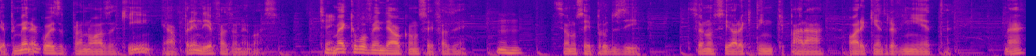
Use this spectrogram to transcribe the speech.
Porque a primeira coisa pra nós aqui é aprender a fazer um negócio. Sim. Como é que eu vou vender algo que eu não sei fazer? Uhum. se eu não sei produzir, se eu não sei a hora que tem que parar, a hora que entra a vinheta, né?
